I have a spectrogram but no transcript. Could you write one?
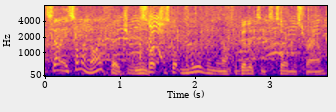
It's, it's on a knife edge. Mm. Szocs's got more than enough ability to turn this round.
